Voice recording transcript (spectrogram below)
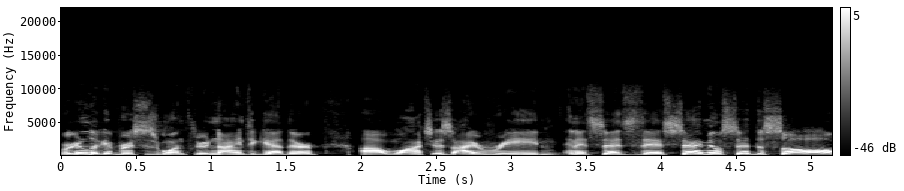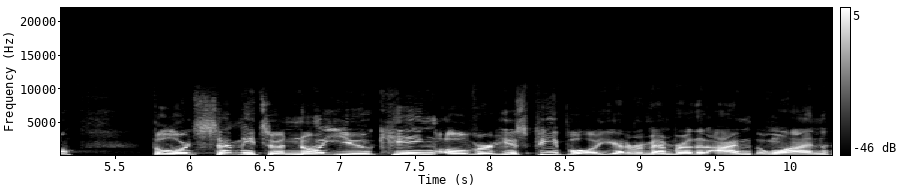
We're going to look at verses one through nine together. Uh, watch as I read. And it says this Samuel said to Saul, the Lord sent me to anoint you king over his people. You got to remember that I'm the one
